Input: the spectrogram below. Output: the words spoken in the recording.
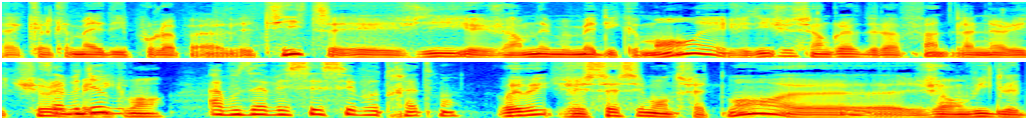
Euh, Quelqu'un m'a dit pour le, le titre et je dis j'ai emmené mes médicaments et j'ai dit je suis en grève de la faim de la nourriture Ça et veut des dire médicaments. Ah, vous avez cessé vos traitements? Oui oui j'ai cessé mon traitement. Euh. J'ai envie de les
